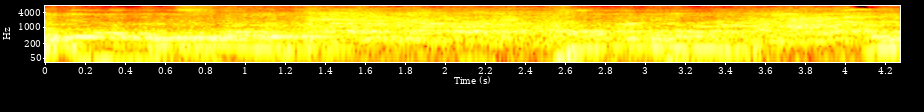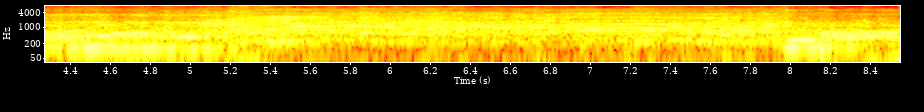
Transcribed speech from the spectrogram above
Dünyada polis var. Sarı kutular. Dünyada. Dünyada.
